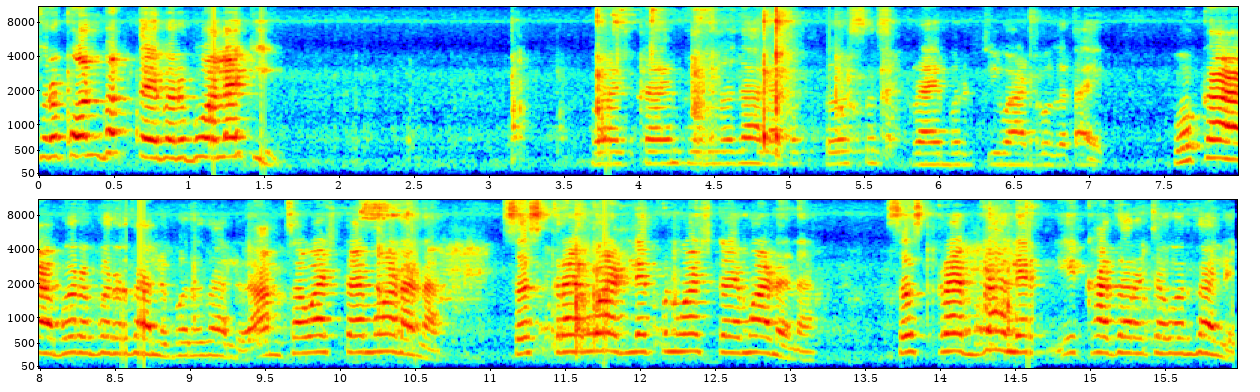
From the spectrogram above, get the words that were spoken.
दुसरं कोण बघतंय बरं? बोला की. टाइम पूर्ण झाला फक्त सबस्क्रायबरची वाट बघत आहे. हो का? बरं बरं झालं बरं झालं. आमचा वॉच टाइम वाढा सबस्क्राईब वाढलेत पण वॉच टाइम वाढा सबस्क्राईब झालेत एक हजाराच्या वर झाले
